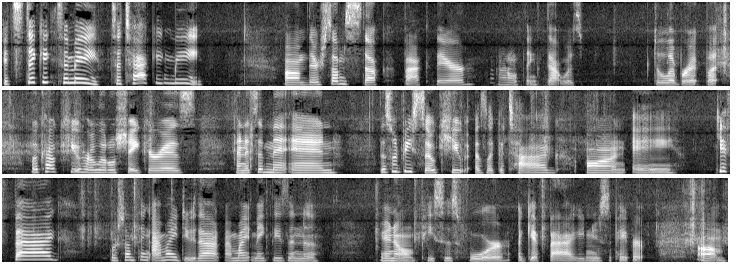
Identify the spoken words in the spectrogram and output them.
it's sticking to me. It's attacking me. Um, there's some stuck back there. I don't think that was deliberate, but look how cute her little shaker is. And it's a mitten. This would be so cute as like a tag on a gift bag or something. I might do that. I might make these into you know, pieces for a gift bag and use the paper. Um,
